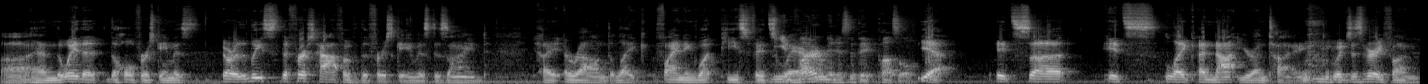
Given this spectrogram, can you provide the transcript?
Uh, and the way that the whole first game is, or at least the first half of the first game is designed uh, around like finding what piece fits The where. The environment is the big puzzle. Yeah, it's uh, it's like a knot you're untying, which is very fun.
